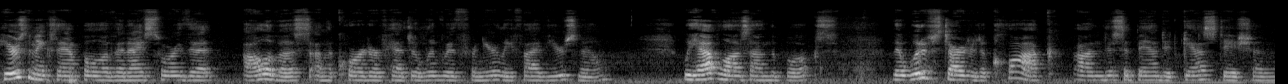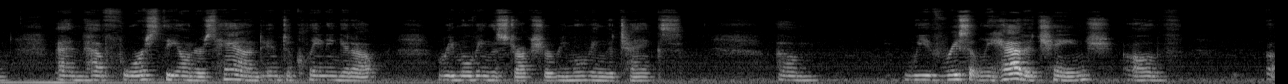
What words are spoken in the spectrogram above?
Here's an example of an eyesore that all of us on the corridor have had to live with for nearly five years now. We have laws on the books that would have started a clock on this abandoned gas station and have forced the owner's hand into cleaning it up, removing the structure, removing the tanks. Um, we've recently had a change of uh,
